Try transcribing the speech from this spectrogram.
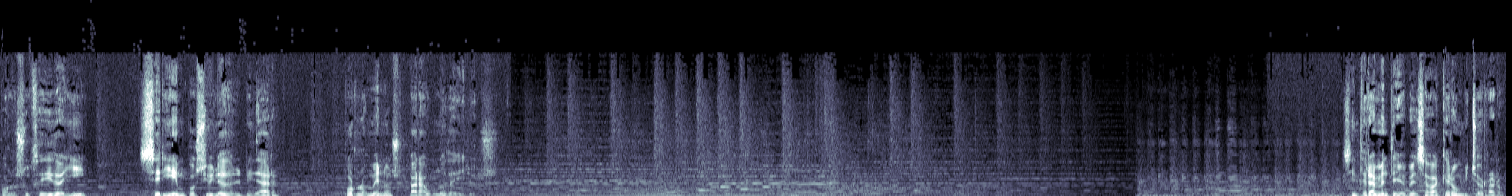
por lo sucedido allí, sería imposible de olvidar, por lo menos para uno de ellos. Sinceramente yo pensaba que era un bicho raro,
